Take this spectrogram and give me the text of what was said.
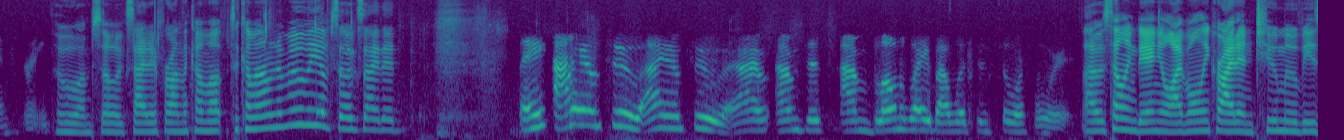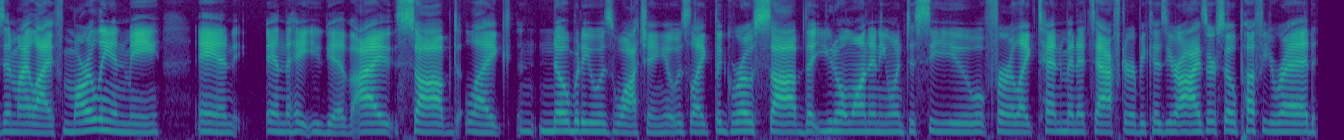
and screen. Oh, I'm so excited for On the Come Up to come out in a movie. I'm so excited. I am too. I am too. I, I'm just I'm blown away by what's in store for it. I was telling Daniel I've only cried in two movies in my life, Marley and Me, and and the hate you give. I sobbed like nobody was watching. It was like the gross sob that you don't want anyone to see you for like 10 minutes after because your eyes are so puffy red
